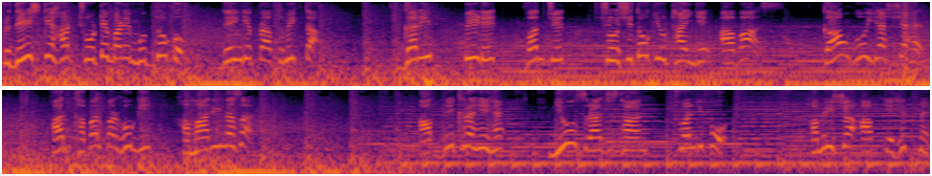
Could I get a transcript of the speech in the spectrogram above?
प्रदेश के हर छोटे बड़े मुद्दों को देंगे प्राथमिकता। गरीब पीड़ित वंचित शोषितों की उठाएँगे आवाज़। गाँव हो या शहर हर खबर पर होगी हमारी नज़र। आप देख रहे हैं न्यूज़ राजस्थान 24 हमेशा आपके हित में।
